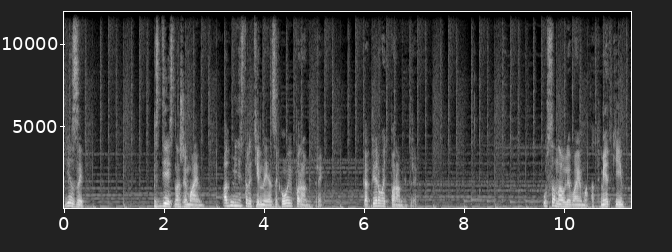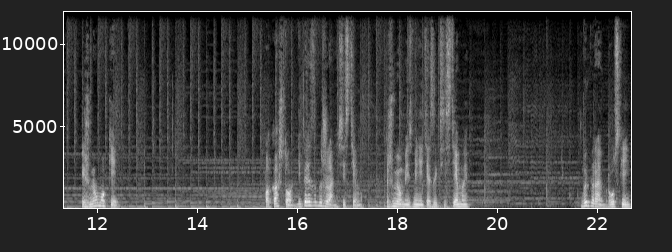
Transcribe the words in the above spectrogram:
язык. Здесь нажимаем административные языковые параметры, копировать параметры. Устанавливаем отметки и жмем ОК. Пока что не перезагружаем систему. Жмем изменить язык системы. Выбираем русский.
